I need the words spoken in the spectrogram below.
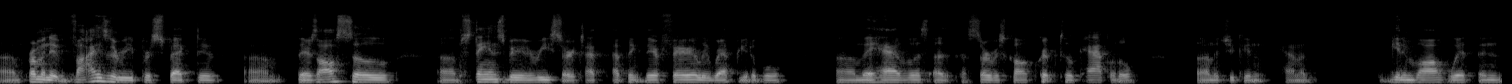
Um, from an advisory perspective, um, there's also um, Stansberry Research. I, I, think they're fairly reputable. Um, they have a, a, service called Crypto Capital that you can kind of get involved with, and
